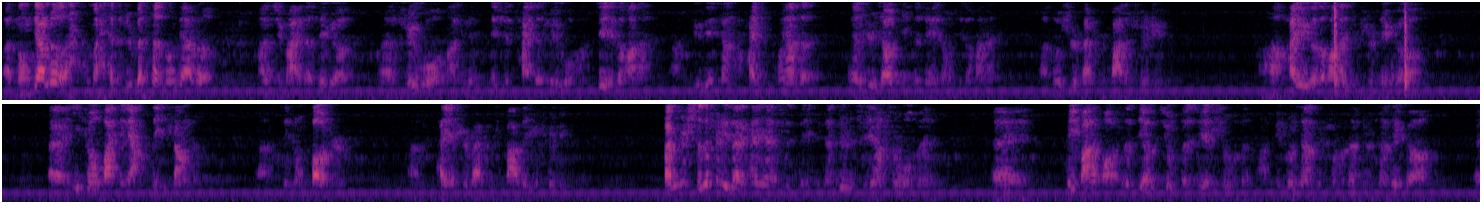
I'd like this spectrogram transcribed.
呃农家乐 买的日本的农家乐啊去买的这个呃水果啊，就是你自己去采的水果啊，这些的话呢啊有点像还是同样的呃日销品的这些东西的话呢啊都是百分之八的税率啊，还有一个的话呢就是这个呃一周发行两次以上的啊这种报纸啊它也是百分之八的一个税率。百分之十的税率，大家看一下是哪些呢？就是实际上是我们，呃，可以把它保持的比较久的这些事物的啊，比如说像什么呢？比如像这个，呃，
